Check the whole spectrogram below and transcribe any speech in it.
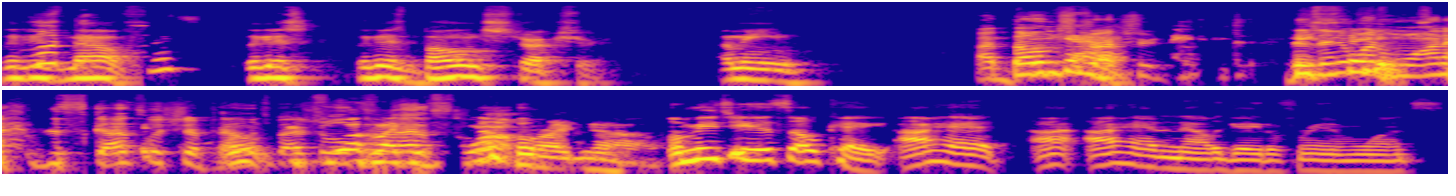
look at look, his mouth. Look at his look at his bone structure. I mean, my bone structure. Does anyone want to discuss what Chappelle special is? like a swamp right now. Amici, it's okay. I had I, I had an alligator friend once,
